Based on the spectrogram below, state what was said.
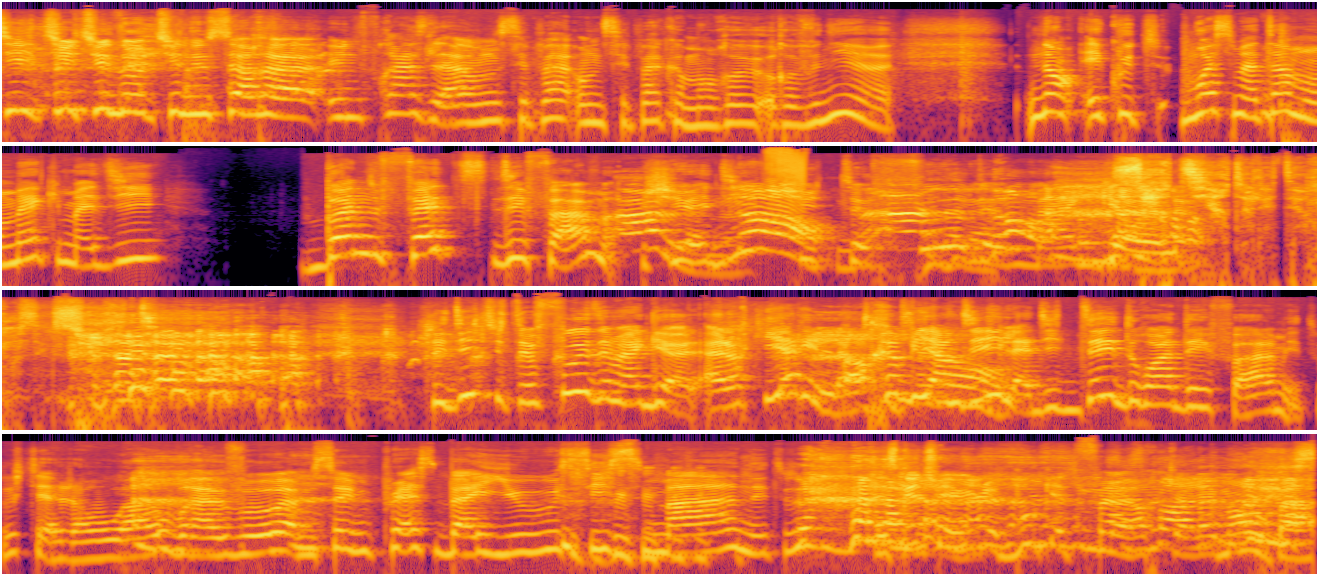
tu, tu, tu nous, tu nous sors euh, une phrase là, on ne sait pas, on ne sait pas comment re- revenir. Non, écoute, moi ce matin, mon mec m'a dit Bonne fête des femmes. je lui ai dit non. Tu te fous de non. ma gueule. Sortir de l'hétérosexualité. J'ai dit Tu te fous de ma gueule. Alors qu'hier, il l'a Ah, très bien dit, il a dit des droits des femmes et tout. J'étais genre Waouh, bravo, I'm so impressed by you, cis man et tout. Est-ce que tu as eu le bouquet de fleurs, carrément, ou pas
